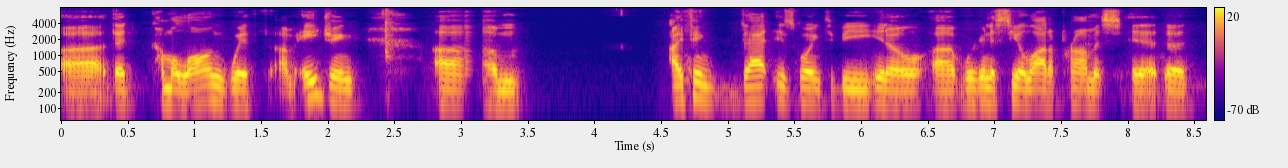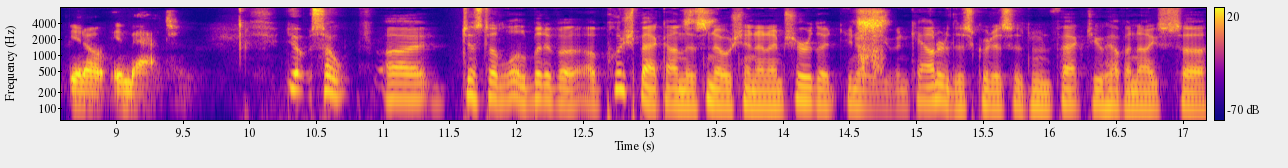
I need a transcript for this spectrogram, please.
uh, that come along with um, aging. Um, I think that is going to be, you know, uh, we're going to see a lot of promise, in, uh, you know, in that. You know, so, uh, just a little bit of a, a, pushback on this notion, and I'm sure that you know you've encountered this criticism. In fact, you have a nice uh,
